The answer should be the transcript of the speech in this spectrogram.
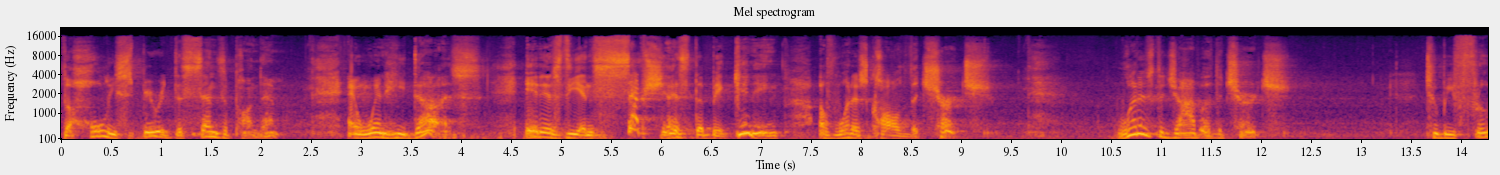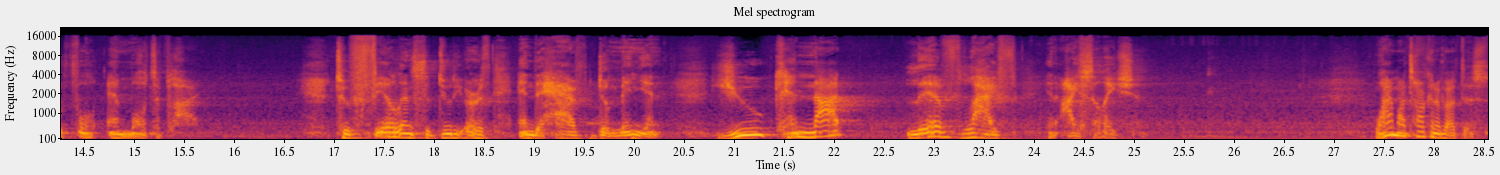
the Holy Spirit descends upon them. And when He does, it is the inception, it's the beginning of what is called the church. What is the job of the church? To be fruitful and multiply, to fill and subdue the earth, and to have dominion. You cannot live life in isolation. Why am I talking about this?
